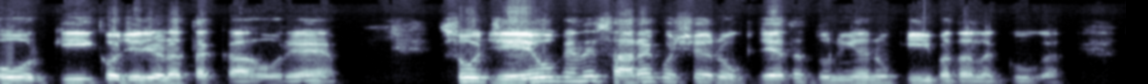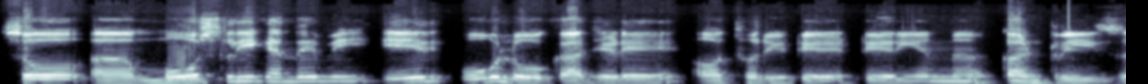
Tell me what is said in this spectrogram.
ਹੋਰ ਕੀ ਕੁਝ ਜਿਹੜਾ ਧੱਕਾ ਹੋ ਰਿਹਾ ਹੈ ਸੋ ਜੇ ਉਹ ਕਹਿੰਦੇ ਸਾਰਾ ਕੁਝ ਰੁਕ ਜਾਏ ਤਾਂ ਦੁਨੀਆ ਨੂੰ ਕੀ ਪਤਾ ਲੱਗੂਗਾ? ਸੋ ਮੋਸਟਲੀ ਕਹਿੰਦੇ ਵੀ ਇਹ ਉਹ ਲੋਕ ਆ ਜਿਹੜੇ ਆਥੋਰੀਟੇਰੀਅਨ ਕੰਟਰੀਜ਼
